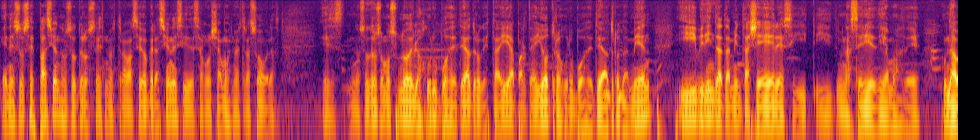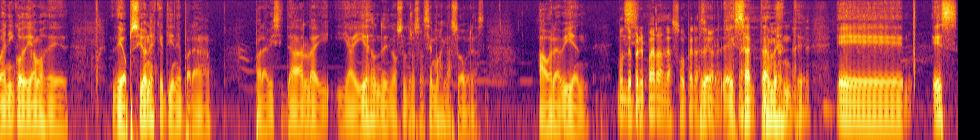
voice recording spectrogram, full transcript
en esos espacios nosotros es nuestra base de operaciones y desarrollamos nuestras obras. nosotros somos uno de los grupos de teatro que está ahí, aparte hay otros grupos de teatro también, y brinda también talleres y, una serie, digamos, de, un abanico, digamos, de opciones que tiene para, para visitarla y, ahí es donde nosotros hacemos las obras. Ahora bien... Donde preparan las operaciones. Exactamente. Eh, es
